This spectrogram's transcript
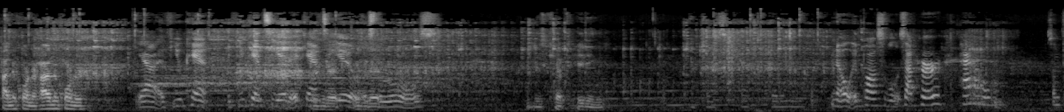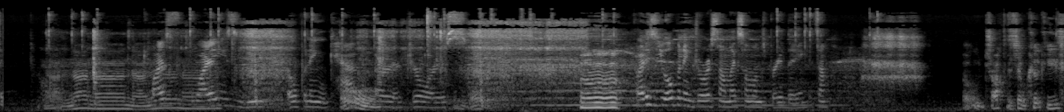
Hide in the corner. Hide in the corner. Yeah, if you can't, if you can't see it, it can't see that, you. It's that. the rules. He just kept hitting. No, impossible. Is that her? How? No, no, no, Why is why is you opening cat Oh. or drawers? Why does you opening drawers sound like someone's breathing? It's not oh, chocolate chip cookies.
